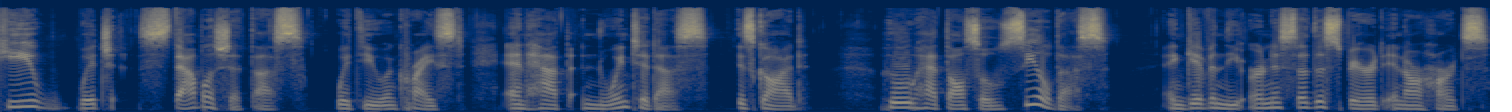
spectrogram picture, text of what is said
he which establisheth us with you in Christ, and hath anointed us, is God, who hath also sealed us, and given the earnest of the Spirit in our hearts.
